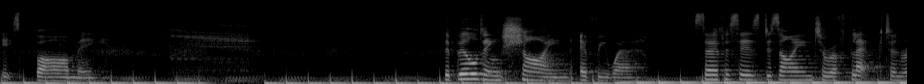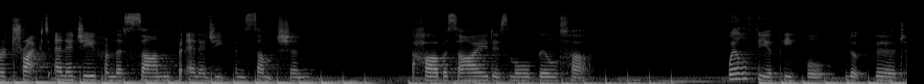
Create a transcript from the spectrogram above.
It's balmy. The buildings shine everywhere. Surfaces designed to reflect and retract energy from the sun for energy consumption. The harbour side is more built up. Wealthier people look good.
